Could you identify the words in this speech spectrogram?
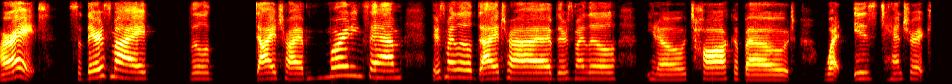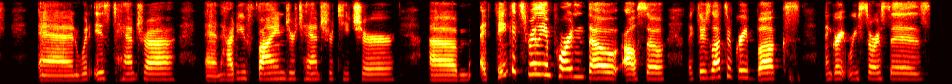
All right. So there's my little diatribe. Morning, Sam. There's my little diatribe. There's my little, you know, talk about what is tantric and what is tantra and how do you find your tantra teacher. Um, I think it's really important, though. Also, like there's lots of great books and great resources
